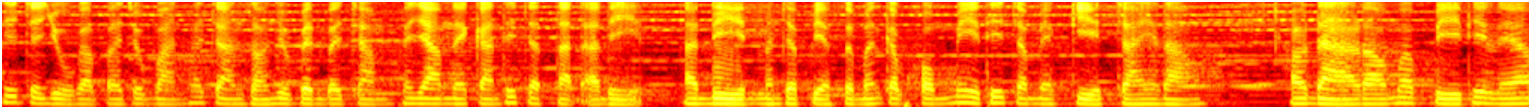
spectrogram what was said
ที่จะอยู่กับปัจจุบันพระอาจารย์สอนอยู่เป็นประจำพยายามในการที่จะตัดอดีต อดีตมันจะเปรียบเสมือนกับคมมีดที่จะมากรีดใจเรา เขาด่าเราเมื่อปีที่แล้ว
